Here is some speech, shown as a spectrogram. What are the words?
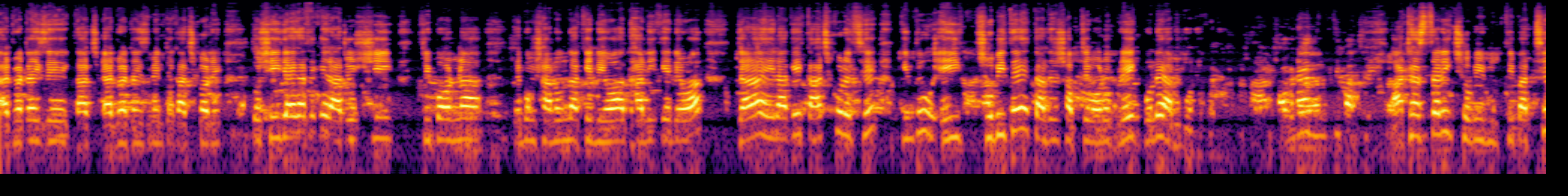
অ্যাডভার্টাইজে কাজ অ্যাডভার্টাইজমেন্টে কাজ করে। তো সেই জায়গা থেকে রাজস্বী ত্রিপর্ণা এবং সানন্দাকে নেওয়া ধানিকে নেওয়া, যারা এর আগে কাজ করেছে, কিন্তু এই ছবিতে তাদের সবচেয়ে বড় ব্রেক বলে আমি মনে করি। আঠাশ তারিখ ছবি মুক্তি পাচ্ছে।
